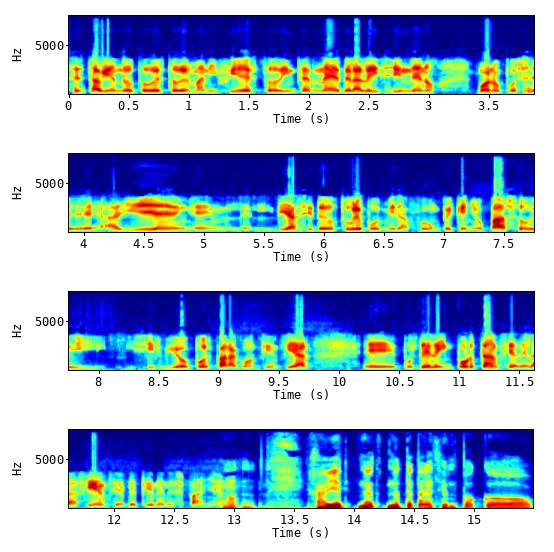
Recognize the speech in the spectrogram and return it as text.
se está viendo todo esto del manifiesto, de internet, de la ley ¿no? Bueno, pues eh, allí en, el día 7 de octubre, pues mira, fue un pequeño paso y, sirvió pues para concienciar eh, pues de la importancia de la ciencia que tiene en España, ¿no? Javier, ¿no, te parece un poco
